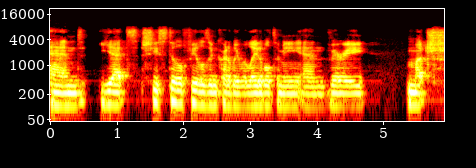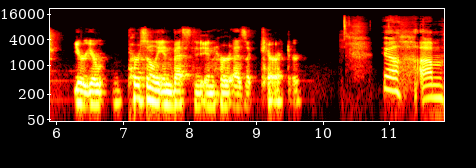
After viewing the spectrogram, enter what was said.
and yet she still feels incredibly relatable to me and very much you're you're personally invested in her as a character. Yeah. Um.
